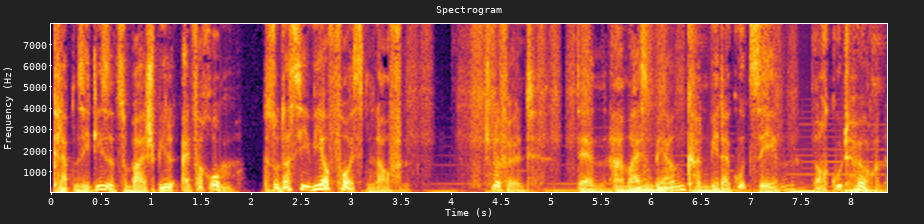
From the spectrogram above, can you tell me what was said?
klappen sie diese zum Beispiel einfach um, sodass sie wie auf Fäusten laufen. Schnüffelnd, denn Ameisenbären können weder gut sehen noch gut hören.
